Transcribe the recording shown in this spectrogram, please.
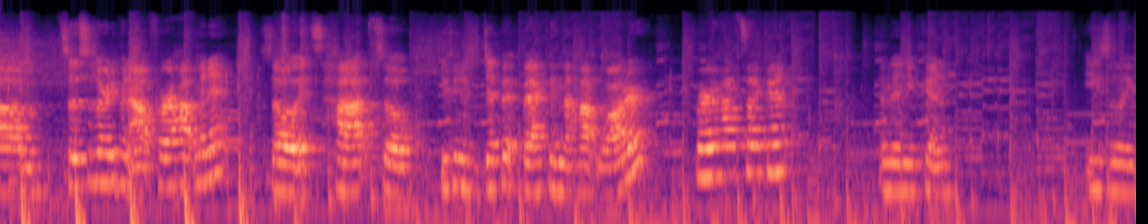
Um, so this has already been out for a hot minute. So it's hot, so you can just dip it back in the hot water for a hot second. And then you can easily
